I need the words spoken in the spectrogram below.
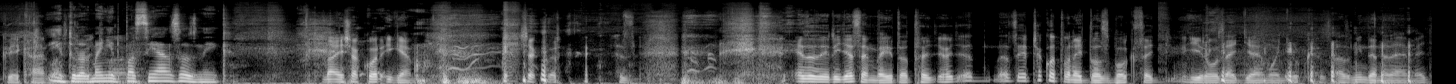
Quake 3 Én tudod, mennyit passziánzoznék? Na, és akkor igen. és akkor ez, ez azért így eszembe jutott, hogy, hogy azért csak ott van egy DOSBox, egy Heroes egyel mondjuk, az, az mindenen elmegy.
